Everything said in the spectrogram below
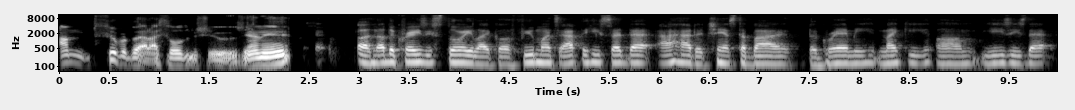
I'm super glad I sold him shoes. You know what I mean? Another crazy story. Like a few months after he said that, I had a chance to buy the Grammy Nike um Yeezys that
